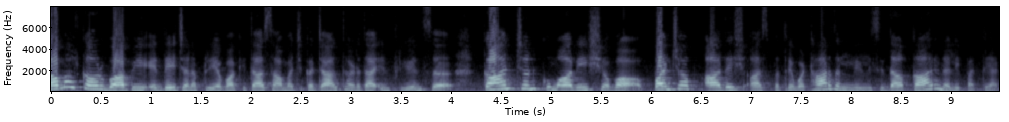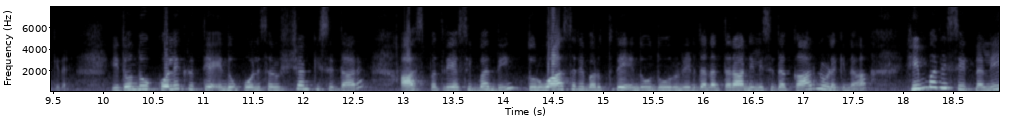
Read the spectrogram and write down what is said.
ಕಮಲ್ ಕೌರ್ ಬಾಬಿ ಎಂದೇ ಜನಪ್ರಿಯವಾಗಿದ್ದ ಸಾಮಾಜಿಕ ಜಾಲತಾಣದ ಇನ್ಫ್ಲೂಯೆನ್ಸರ್ ಕಾಂಚನ್ ಕುಮಾರಿ ಶವ ಪಂಜಾಬ್ ಆದೇಶ್ ಆಸ್ಪತ್ರೆ ವಠಾರದಲ್ಲಿ ನಿಲ್ಲಿಸಿದ್ದ ಕಾರಿನಲ್ಲಿ ಪತ್ತೆಯಾಗಿದೆ. ಇದೊಂದು ಕೊಲೆ ಕೃತ್ಯ ಎಂದು ಪೊಲೀಸರು ಶಂಕಿಸಿದ್ದಾರೆ. ಆಸ್ಪತ್ರೆಯ ಸಿಬ್ಬಂದಿ ದುರ್ವಾಸನೆ ಬರುತ್ತಿದೆ ಎಂದು ದೂರು ನೀಡಿದ ನಂತರ ನಿಲ್ಲಿಸಿದ ಕಾರಿನೊಳಗಿನ ಹಿಂಬದಿ ಸೀಟ್ನಲ್ಲಿ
